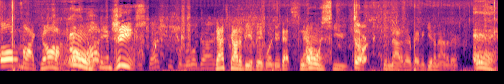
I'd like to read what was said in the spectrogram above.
Oh my god. Oh, got him. Jeez! That's just a little guy. That's got to be a big one, dude. That snap Oh, was huge. Dark. Get him out of there, baby. Get him out of there.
